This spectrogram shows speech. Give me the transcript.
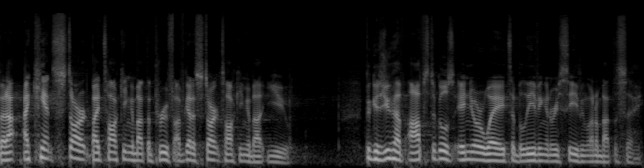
but I, I, can't start by talking about the proof. I've got to start talking about you because you have obstacles in your way to believing and receiving what I'm about to say.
